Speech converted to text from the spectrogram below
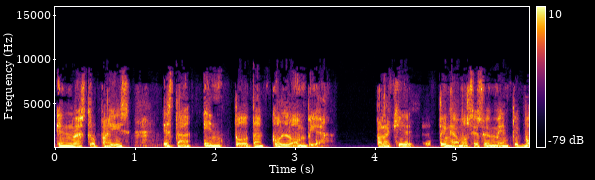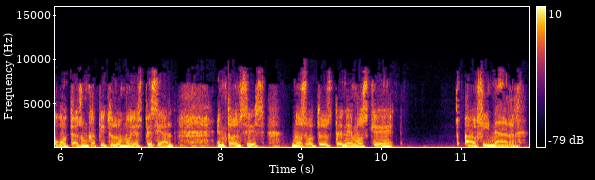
en nuestro país está en toda Colombia para que tengamos eso en mente. Bogotá es un capítulo muy especial. Entonces, nosotros tenemos que afinar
